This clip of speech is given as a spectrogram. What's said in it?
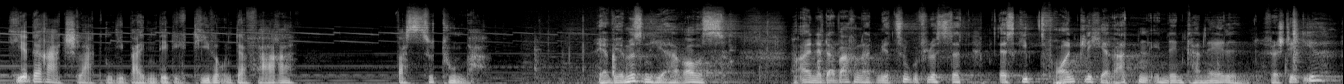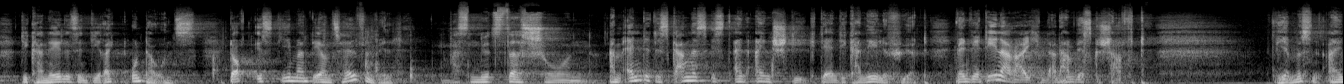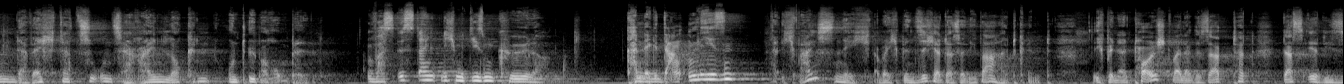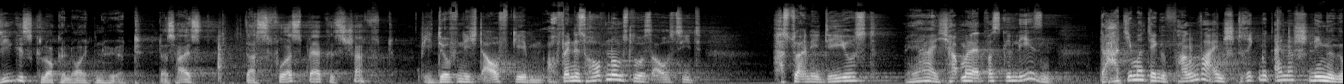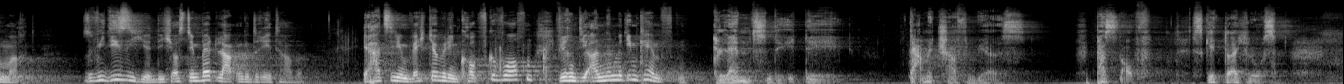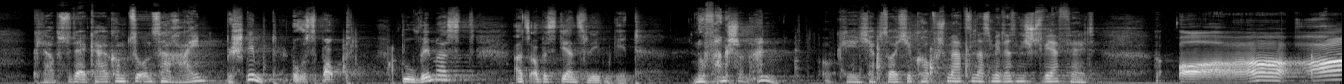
Hier beratschlagten die beiden Detektive und der Fahrer, was zu tun war. Ja, wir müssen hier heraus. Eine der Wachen hat mir zugeflüstert, es gibt freundliche Ratten in den Kanälen. Versteht ihr? Die Kanäle sind direkt unter uns. Dort ist jemand, der uns helfen will. Was nützt das schon? Am Ende des Ganges ist ein Einstieg, der in die Kanäle führt. Wenn wir den erreichen, dann haben wir es geschafft. Wir müssen einen der Wächter zu uns hereinlocken und überrumpeln. Was ist eigentlich mit diesem Köhler? Kann der Gedanken lesen? Ich weiß nicht, aber ich bin sicher, dass er die Wahrheit kennt. Ich bin enttäuscht, weil er gesagt hat, dass er die Siegesglocke läuten hört. Das heißt, dass Forsberg es schafft. Wir dürfen nicht aufgeben, auch wenn es hoffnungslos aussieht. Hast du eine Idee, Just? Ja, ich habe mal etwas gelesen. Da hat jemand, der gefangen war, einen Strick mit einer Schlinge gemacht. So wie diese hier, die ich aus dem Bettlaken gedreht habe. Er hat sie dem Wächter über den Kopf geworfen, während die anderen mit ihm kämpften. Glänzende Idee. Damit schaffen wir es. Passt auf, es geht gleich los. Glaubst du, der Kerl kommt zu uns herein? Bestimmt. Los, Bob. Du wimmerst, als ob es dir ans Leben geht. Nur fang schon an. Okay, ich habe solche Kopfschmerzen, dass mir das nicht schwerfällt. Oh, oh, oh,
